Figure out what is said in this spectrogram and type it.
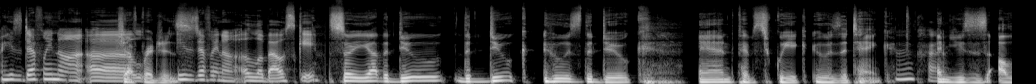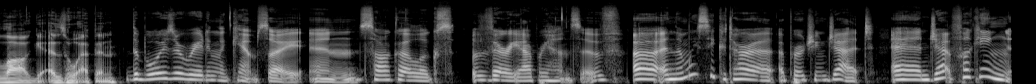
he's definitely not uh Jeff Bridges. He's definitely not a Lebowski. So you got the Duke, the Duke, who is the Duke, and Pipsqueak, who is a tank, Okay. and uses a log as a weapon. The boys are raiding the campsite, and Sokka looks very apprehensive. Uh, and then we see Katara approaching Jet, and Jet fucking,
